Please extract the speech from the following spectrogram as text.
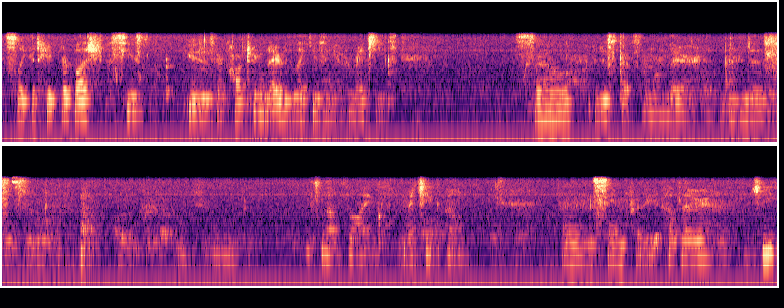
it's like a taper blush. Use, use for contouring, but I really like using it for my cheeks. So I just got some on there and just it's not the length of my cheekbone. And the same for the other cheek.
